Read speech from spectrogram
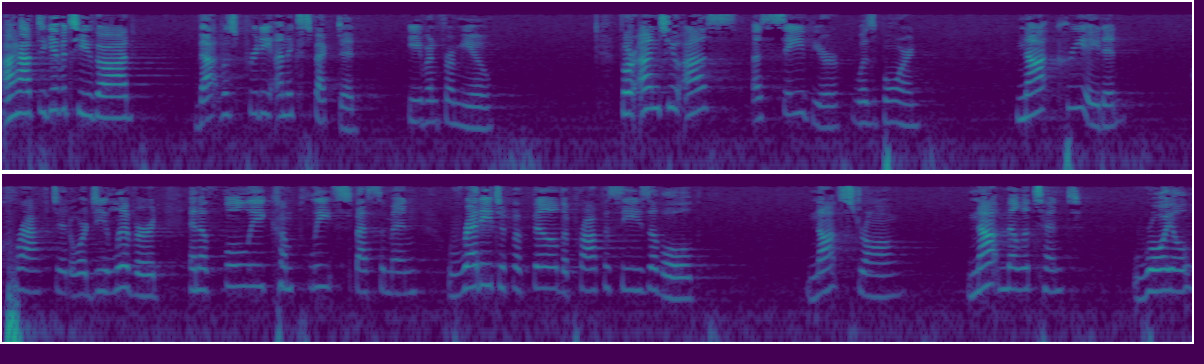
I have to give it to you, God. That was pretty unexpected, even from you. For unto us a Savior was born, not created, crafted, or delivered in a fully complete specimen, ready to fulfill the prophecies of old. Not strong, not militant, royal,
